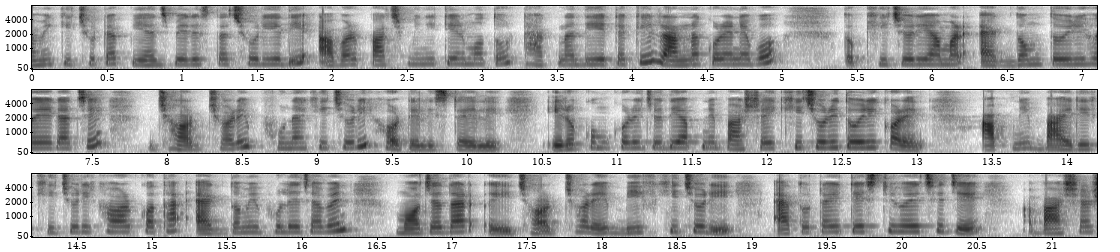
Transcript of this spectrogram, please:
আমি কিছুটা পেঁয়াজ বেরেস্তা ছড়িয়ে দিয়ে আবার পাঁচ মিনিটের মতো ঢাকনা দিয়ে এটাকে রান্না করে নেব। তো খিচুড়ি আমার একদম তৈরি হয়ে গেছে। ঝরঝরে ভুনা খিচুড়ি হোটেল স্টাইলে। এরকম করে যদি আপনি বাসায় খিচুড়ি তৈরি করেন, আপনি বাইরের খিচুড়ি খাওয়ার কথা একদমই ভুলে যাবেন। মজাদার এই ঝরঝরে বিফ খিচুড়ি এতটাই টেস্টি হয়েছে যে বাসার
